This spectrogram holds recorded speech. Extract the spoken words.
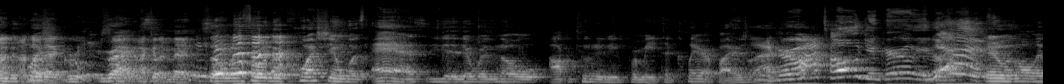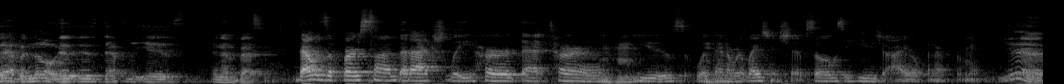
when the I know question, that group, right? I, I can imagine. So when, so when the question was asked, there was no opportunity for me to clarify. It was like, "Girl, I told you, girl," you know. Yes. And it was all of that, but no, it, it definitely is an investment. That was the first time that I actually heard that term Mhm. used within a relationship. So it was a huge eye opener for me. Yeah,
